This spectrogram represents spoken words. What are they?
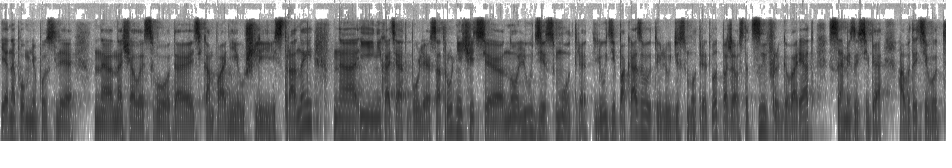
я напомню, после э, начала СВО да, эти компании ушли из страны и не хотят более сотрудничать, но люди смотрят, люди показывают и люди смотрят. Вот, пожалуйста, цифры говорят сами за себя. А вот эти вот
